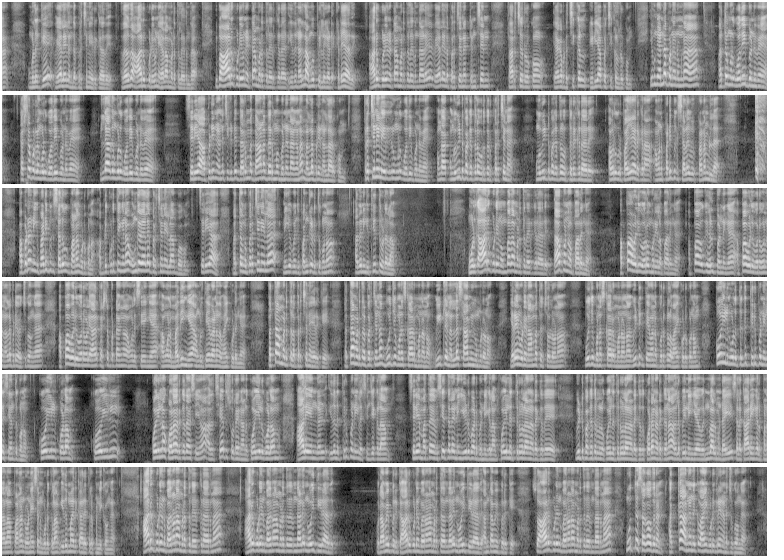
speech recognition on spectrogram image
உங்களுக்கு வேலையில் எந்த பிரச்சனையும் இருக்காது. அதாவது ஆறு கூடியவன் ஏழாம் இடத்துல இருந்தால் இப்போ ஆறு கூடியவன் எட்டாம் இடத்துல இருக்கிறார். இது நல்ல அமைப்பு இல்லை கிடை கிடையாது. ஆறு கூடியவன் எட்டாம் இடத்துல இருந்தாலே வேலையில் பிரச்சனை டென்ஷன் டார்ச்சர் இருக்கும். ஏகப்பட்ட சிக்கல் இடியாப்ப சிக்கல் இருக்கும். இவங்க என்ன பண்ணணும்னா மற்றவங்களுக்கு உதவி பண்ணுவேன். கஷ்டப்படுறவங்களுக்கு உதவி பண்ணுவேன். இல்லாதவங்களுக்கு உதவி பண்ணுவேன். சரியா? அப்படின்னு நினச்சிக்கிட்டு தர்ம தான தர்மம் பண்ணினாங்கன்னா நல்லபடி நல்லாயிருக்கும் பிரச்சனையில் இருக்கிறவங்களுக்கு உதவி பண்ணுவேன். உங்கள் உங்கள் வீட்டு பக்கத்தில் ஒருத்தர் பிரச்சனை. உங்கள் வீட்டு பக்கத்தில் ஒருத்தர் இருக்கிறாரு. அவருக்கு ஒரு பையன் இருக்கிறான். அவனுக்கு படிப்புக்கு செலவு பணம் இல்லை. அப்படின்னா நீங்கள் படிப்புக்கு செலவுக்கு பணம் கொடுக்கணும். அப்படி கொடுத்தீங்கன்னா உங்கள் வேலை பிரச்சனை இல்லாமல் போகும். சரியா? மற்றவங்க பிரச்சனையில் நீங்கள் கொஞ்சம் பங்கு எடுத்துக்கணும். அதை நீங்கள் தீர்த்து விடலாம். உங்களுக்கு ஆறு கூடிய ஒன்பதாம் இடத்துல இருக்கிறாரு. தாப்பனை பாருங்கள் அப்பா வழி உறவு முறையில் பாருங்கள் அப்பாவுக்கு ஹெல்ப் பண்ணுங்கள் அப்பா வழி உறவுகளை நல்லபடியாக வச்சுக்கோங்க. அப்பா வழி உறவுகளை யார் கஷ்டப்பட்டாங்க அவங்களுக்கு செய்யுங்க. அவங்கள மதிங்க. அவங்களுக்கு தேவையானதை வாங்கி கொடுங்க. பத்தாம் இடத்துல பிரச்சனை இருக்குது பத்தாம் இடத்துல பிரச்சனை பூஜை புனஸ்காரம் பண்ணணும். வீட்டில் நல்லா சாமி கும்பிடணும். இறைவனுடைய நாமத்தை சொல்லணும். பூஜை புனஸ்காரம் பண்ணணும். வீட்டுக்கு தேவையான பொருட்களை வாங்கி கொடுக்கணும். கோயில் குளத்துக்கு திருப்பணியில் சேர்த்துக்கணும் கோயில் குளம் கோயில் கோயிலெலாம் குளம் இருக்க தான் செய்யும். அதை சேர்த்து சொல்கிறேன் நான். கோயில் குளம் ஆலயங்கள் இதில் திருப்பணிகளை செஞ்சுக்கலாம். சரியா? மற்ற விஷயத்தில் நீங்கள் ஈடுபாடு பண்ணிக்கலாம். கோயிலில் திருவிழா நடக்குது. வீட்டு பக்கத்தில் உள்ள கோயிலில் திருவிழா நடக்குது கொடை நடக்குதுன்னா அதில் போய் நீங்கள் இன்வால்மெண்ட் ஆகி சில காரியங்கள் பண்ணலாம் பணம் டொனேஷன் கொடுக்கலாம் இது மாதிரி காரியத்தில் பண்ணிக்கோங்க. ஆறுக்குடியன் பதினொன்றாம் இடத்துல இருக்கிறாருன்னா ஆறுக்குடியன் பதினொன்றாம் இடத்துல இருந்தாலே நோய் தீராது. ஒரு அமைப்பு இருக்குது ஆறு கூடியன் பதினொன்றாம் இடத்துல இருந்தாலே நோய் தீராது. அந்த அமைப்பு இருக்குது ஸோ ஆறு கூடியன் பதினொன்றாம் இடத்துல இருந்தாருன்னா மூத்த சகோதரன் அக்கா அண்ணனுக்கு வாங்கி கொடுக்குறேன்னு நினச்சிக்கோங்க.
